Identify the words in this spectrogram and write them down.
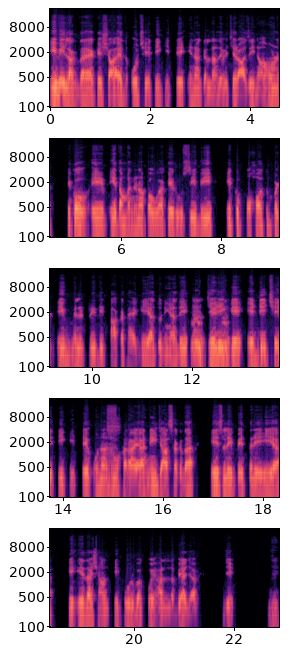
ਇਹ ਵੀ ਲੱਗਦਾ ਹੈ ਕਿ ਸ਼ਾਇਦ ਉਹ ਛੇਤੀ ਕੀਤੇ ਇਹਨਾਂ ਗੱਲਾਂ ਦੇ ਵਿੱਚ ਰਾਜ਼ੀ ਨਾ ਹੋਣ। ਦੇਖੋ, ਇਹ ਇਹ ਤਾਂ ਮੰਨਣਾ ਪਊਗਾ ਕਿ ਰੂਸੀ ਵੀ ਇੱਕ ਬਹੁਤ ਵੱਡੀ ਮਿਲਟਰੀ ਦੀ ਤਾਕਤ ਹੈਗੀ ਆ ਦੁਨੀਆ ਦੀ ਜਿਹੜੀ ਕਿ ਏਡੀ ਛੇਤੀ ਕੀਤੇ ਉਹਨਾਂ ਨੂੰ ਹਰਾਇਆ ਨਹੀਂ ਜਾ ਸਕਦਾ। ਇਸ ਲਈ ਬਿਹਤਰ ਇਹੀ ਆ ਕਿ ਇਹਦਾ ਸ਼ਾਂਤੀਪੂਰਵਕ ਕੋਈ ਹੱਲ ਲੱਭਿਆ ਜਾਵੇ। ਜੀ। ਜੀ।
